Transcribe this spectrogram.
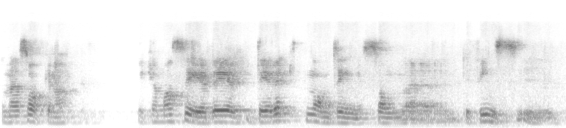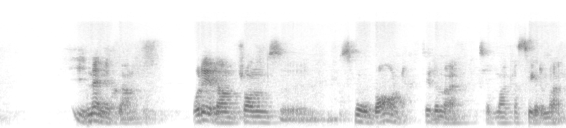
de här sakerna, det kan man se, det är direkt någonting som eh, det finns i, i människan. Och redan från eh, små barn till och med, så att man kan se de här.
